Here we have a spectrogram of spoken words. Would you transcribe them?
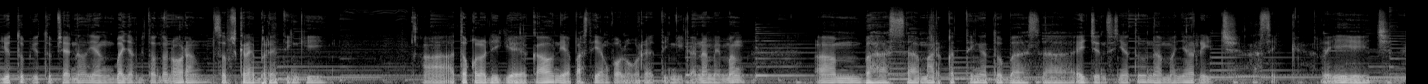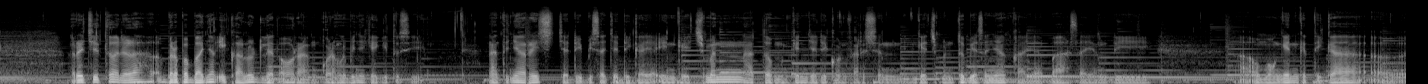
YouTube YouTube channel yang banyak ditonton orang subscribernya tinggi uh, atau kalau di IG account ya pasti yang followernya tinggi. Karena memang um, bahasa marketing atau bahasa agensinya tuh namanya reach asik. Reach reach itu adalah berapa banyak iklan lu dilihat orang. Kurang lebihnya kayak gitu sih. Nantinya reach jadi bisa jadi kayak engagement atau mungkin jadi conversion. Engagement itu biasanya kayak bahasa yang di uh, omongin ketika uh,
